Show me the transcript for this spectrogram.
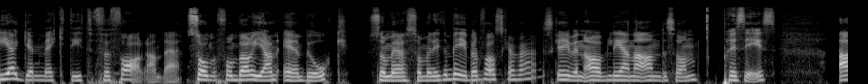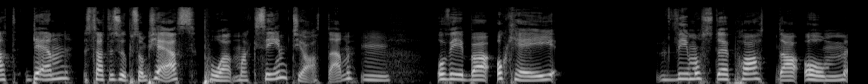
Egenmäktigt förfarande, som från början är en bok, som är som en liten bibel för oss kanske, Skriven av Lena Andersson. Precis. Att den sattes upp som pjäs på Maximteatern. Mm. Och vi bara okej, vi måste prata om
